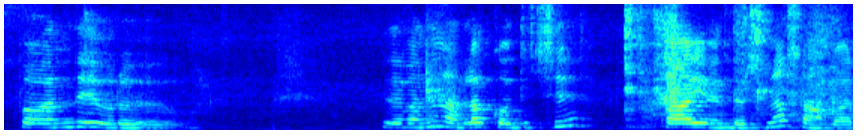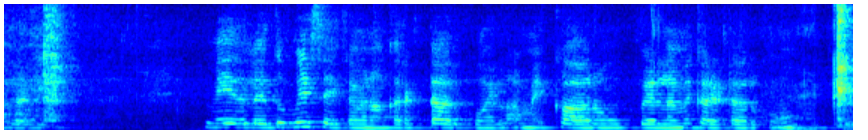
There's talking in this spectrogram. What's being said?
இப்போ வந்து ஒரு இது வந்து நல்லா கொதிச்சு காய் வெந்துருச்சுன்னா சாம்பார் ரெடி. இனி இதில் எதுவுமே சேர்க்க வேணாம். கரெக்டாக இருக்கும் எல்லாமே. காரம் உப்பு எல்லாமே கரெக்டாக இருக்கும். ஓகே.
